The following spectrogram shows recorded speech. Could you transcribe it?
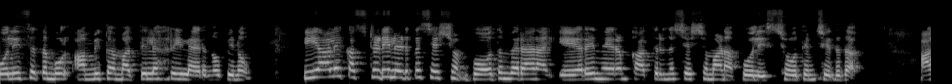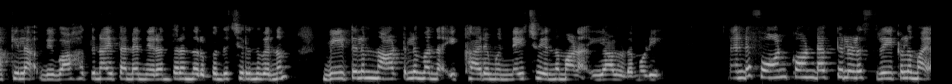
പോലീസ് എത്തുമ്പോൾ അമിത മദ്യലഹരിയിലായിരുന്നു ബിനു. ഇയാളെ കസ്റ്റഡിയിൽ എടുത്ത ശേഷം ബോധം വരാനായി ഏറെ നേരം കാത്തിരുന്ന ശേഷമാണ് പോലീസ് ചോദ്യം ചെയ്തത്. അഖില വിവാഹത്തിനായി തന്നെ നിരന്തരം നിർബന്ധിച്ചിരുന്നുവെന്നും വീട്ടിലും നാട്ടിലും വന്ന് ഇക്കാര്യം ഉന്നയിച്ചു എന്നുമാണ് ഇയാളുടെ മൊഴി. തന്റെ ഫോൺ കോണ്ടാക്റ്റിലുള്ള സ്ത്രീകളുമായി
